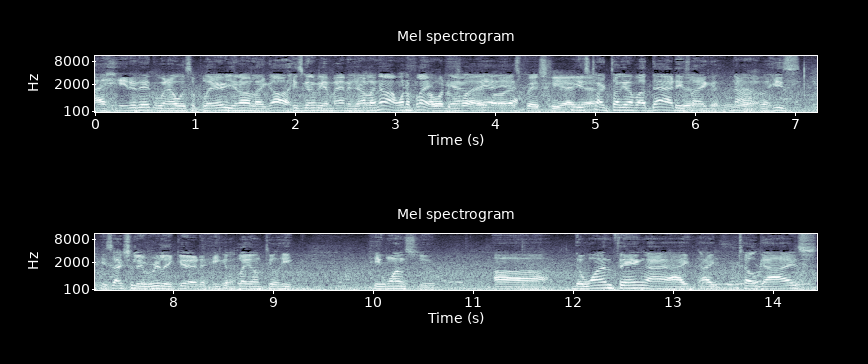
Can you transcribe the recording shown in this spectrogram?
I hated it when I was a player. You know, like, oh, he's going to be a manager. I'm like, no, I want to play. I want to play. Well, that's basically- yeah, You yeah. start talking about that, he's Yeah, like, no, yeah. but he's he's actually really good. He can play until he he wants to. Uh, the one thing I, I, I tell guys,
